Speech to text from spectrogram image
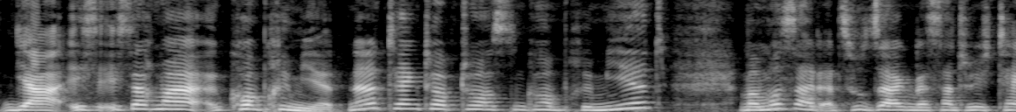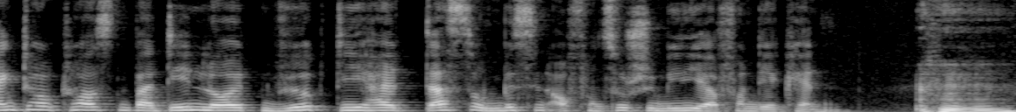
Ja, ich, ich sag mal komprimiert, ne? Tanktop Thorsten komprimiert. Man muss halt dazu sagen, dass natürlich Tanktop Thorsten bei den Leuten wirkt, die halt das so ein bisschen auch von Social Media von dir kennen. Mhm.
